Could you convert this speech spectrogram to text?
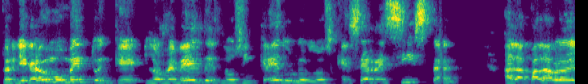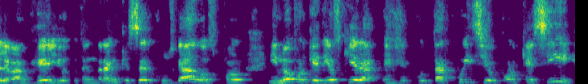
Pero llegará un momento en que los rebeldes, los incrédulos, los que se resistan a la palabra del Evangelio tendrán que ser juzgados, por, y no porque Dios quiera ejecutar juicio porque sí,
